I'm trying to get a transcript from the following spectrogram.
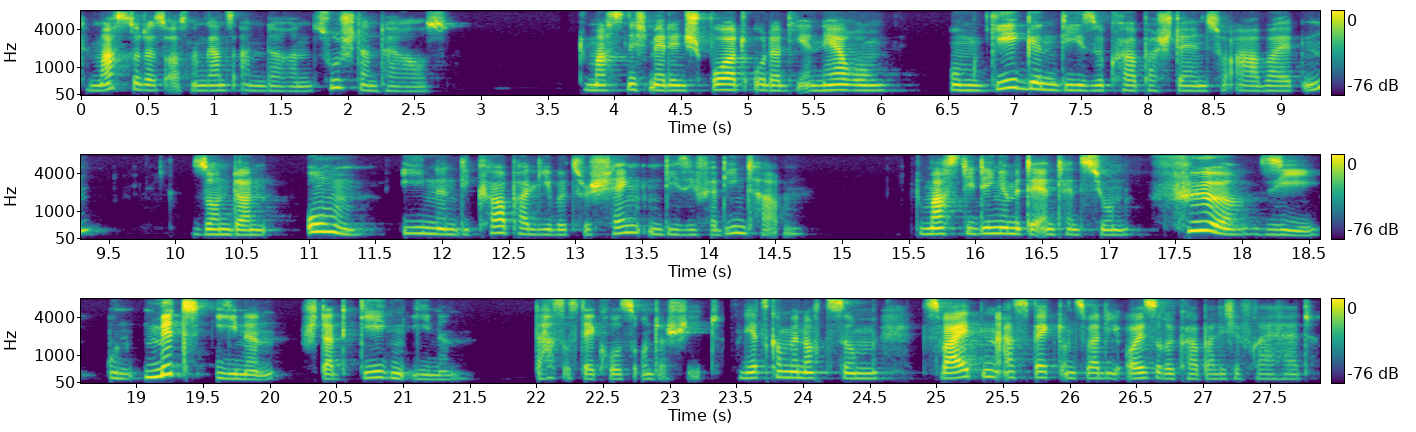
Dann machst du das aus 'nem ganz anderen Zustand heraus. Du machst nicht mehr den Sport oder die Ernährung, um gegen diese Körperstellen zu arbeiten, sondern um ihnen die Körperliebe zu schenken, die sie verdient haben. Du machst die Dinge mit der Intention für sie und mit ihnen statt gegen ihnen. Das ist der große Unterschied. Und jetzt kommen wir noch zum zweiten Aspekt, und zwar die äußere körperliche Freiheit.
